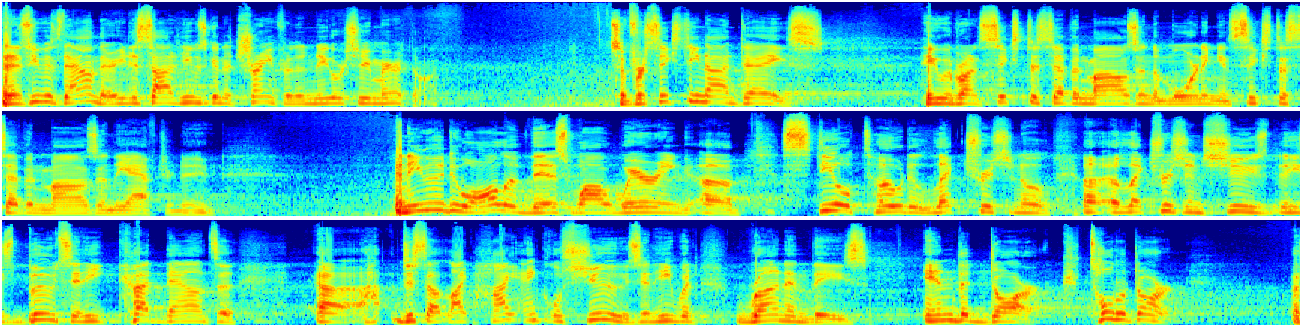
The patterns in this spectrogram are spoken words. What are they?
And as he was down there, he decided he was going to train for the New York City Marathon. So for 69 days, he would run six to seven miles in the morning and six to seven miles in the afternoon. And he would do all of this while wearing uh, steel toed electrician, uh, electrician shoes, these boots that he cut down to uh, just like high ankle shoes. And he would run in these in the dark, total dark, uh,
